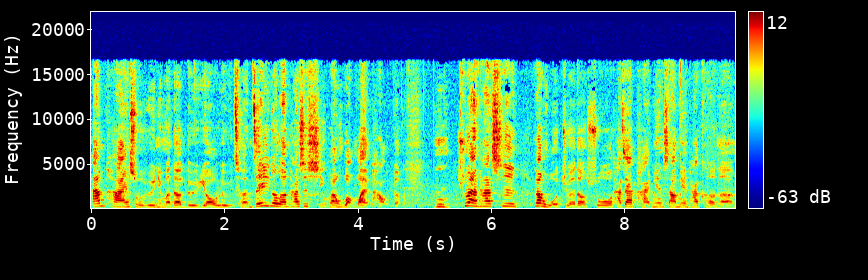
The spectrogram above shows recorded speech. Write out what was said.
安排属于你们的旅游旅程。这一个人他是喜欢往外跑的。嗯，虽然他是让我觉得说他在牌面上面他可能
